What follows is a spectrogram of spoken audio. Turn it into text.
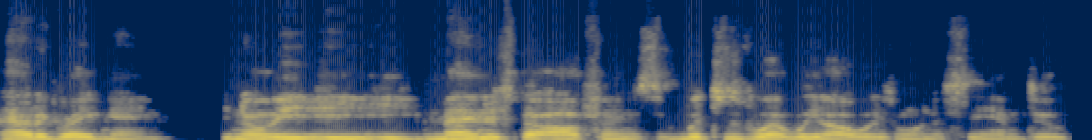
had a great game. You know, he he he managed the offense, which is what we always want to see him do.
